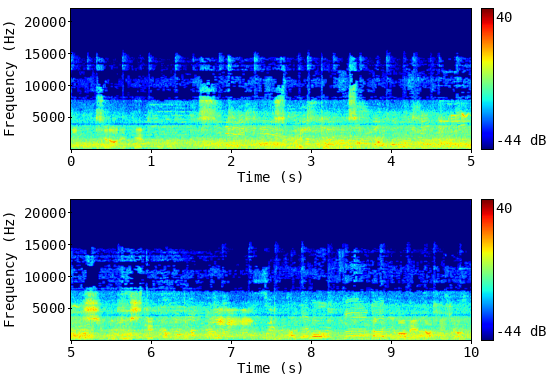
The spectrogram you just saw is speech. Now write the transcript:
りもつられて踊りますそれってまさか仕事してた雨だけじゃない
